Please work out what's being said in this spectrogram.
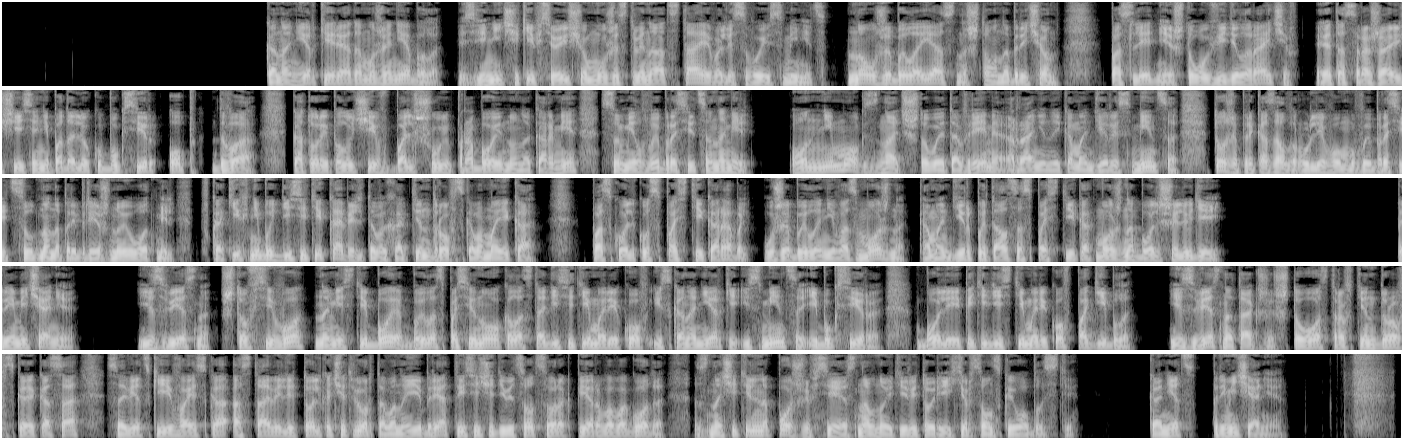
Канонерки рядом уже не было. Зенитчики все еще мужественно отстаивали свой эсминец. Но уже было ясно, что он обречен. Последнее, что увидел Райчев, это сражающийся неподалеку буксир ОП-2, который, получив большую пробоину на корме, сумел выброситься на мель. Он не мог знать, что в это время раненый командир эсминца тоже приказал рулевому выбросить судно на прибрежную отмель в каких-нибудь десяти кабельтовых от Тендровского маяка. Поскольку спасти корабль уже было невозможно, командир пытался спасти как можно больше людей. Примечание. Известно, что всего на месте боя было спасено около 110 моряков из канонерки, эсминца и буксира. Более 50 моряков погибло. Известно также, что остров Тендровская коса советские войска оставили только 4 ноября 1941 года, значительно позже всей основной территории Херсонской области. Конец примечания.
